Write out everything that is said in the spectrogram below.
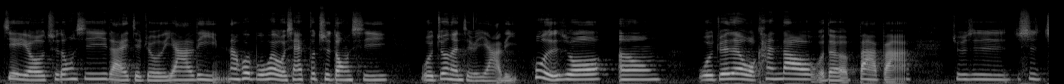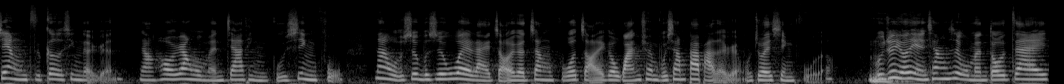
借由吃东西来解决我的压力，那会不会我现在不吃东西，我就能解决压力？或者说，嗯，我觉得我看到我的爸爸。就是是这样子个性的人，然后让我们家庭不幸福。那我是不是未来找一个丈夫，我找一个完全不像爸爸的人，我就会幸福了？嗯。我觉得有点像是我们都在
